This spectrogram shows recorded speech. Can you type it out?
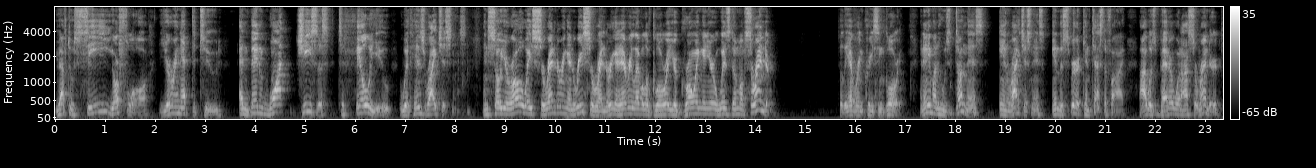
You have to see your flaw, your ineptitude, and then want Jesus to fill you with his righteousness. And so you're always surrendering and resurrendering at every level of glory. You're growing in your wisdom of surrender to the ever increasing glory. And anyone who's done this in righteousness in the spirit can testify I was better when I surrendered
